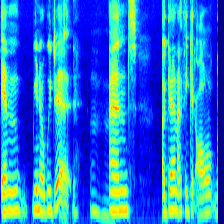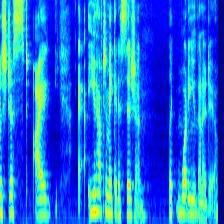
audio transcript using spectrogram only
And you know we did. Mm-hmm. And again i think it all was just i you have to make a decision. Like what are you mm-hmm. going to do?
